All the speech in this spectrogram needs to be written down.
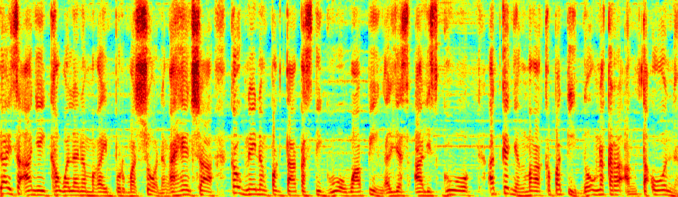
dahil sa anyay kawalan ng mga impormasyon ng ahensya kaugnay ng pagtakas ni Guo Waping alias Alice Guo at kanyang mga kapatid noong nakaraang taon.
